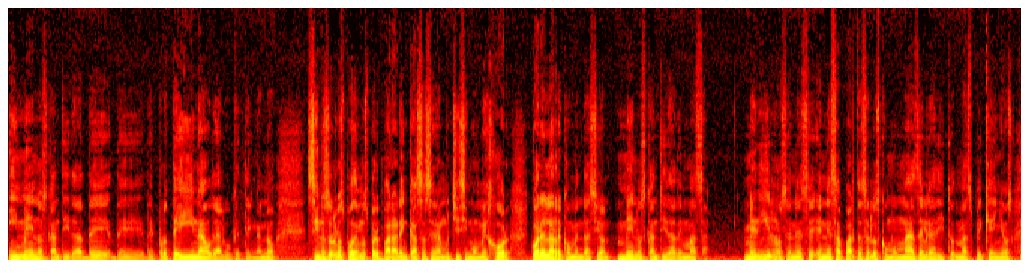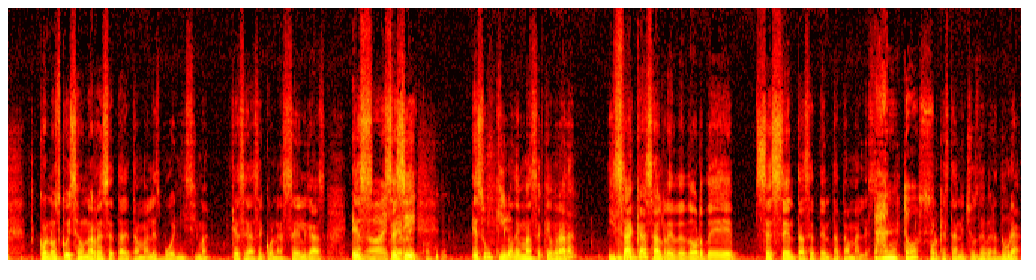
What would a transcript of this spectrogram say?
y menos cantidad de, de- de proteína o de algo que tengan, ¿no? Si nosotros los podemos preparar en casa será muchísimo mejor. ¿Cuál es la recomendación? Menos cantidad de masa. Medirnos en, ese, en esa parte, hacerlos como más delgaditos, más pequeños. Conozco y sé una receta de tamales buenísima que se hace con acelgas. Es, Ay, Ceci, es un kilo de masa quebrada y sacas alrededor de 60, 70 tamales. ¿Tantos? Porque están hechos de verdura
